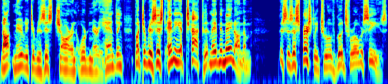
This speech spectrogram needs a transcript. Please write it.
not merely to resist jar and ordinary handling, but to resist any attack that may be made on them. This is especially true of goods for overseas.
